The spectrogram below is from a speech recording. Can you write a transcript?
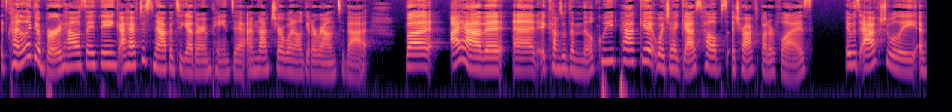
It's kind of like a birdhouse, I think. I have to snap it together and paint it. I'm not sure when I'll get around to that. But I have it and it comes with a milkweed packet, which I guess helps attract butterflies. It was actually a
